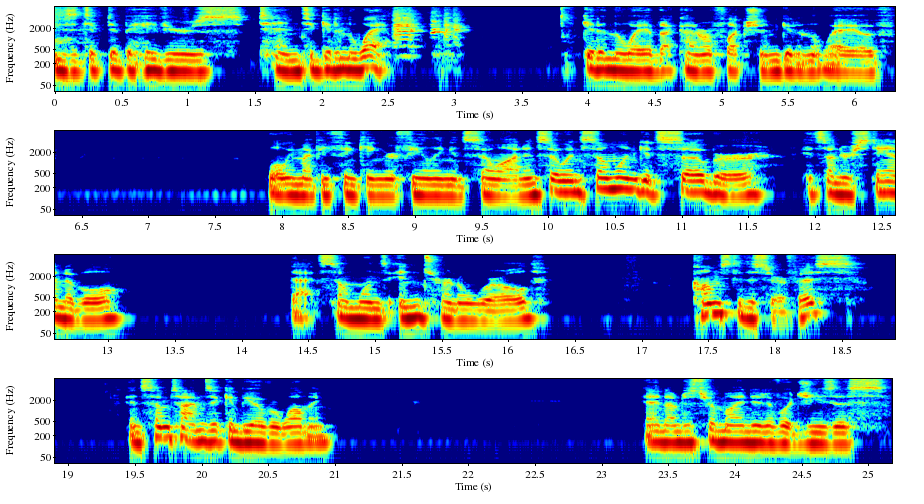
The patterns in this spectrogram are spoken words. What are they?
these addictive behaviors tend to get in the way, get in the way of that kind of reflection, get in the way of what we might be thinking or feeling, and so on. And so when someone gets sober, it's understandable that someone's internal world comes to the surface, and sometimes it can be overwhelming. And I'm just reminded of what Jesus,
